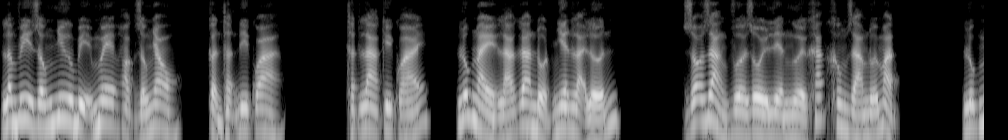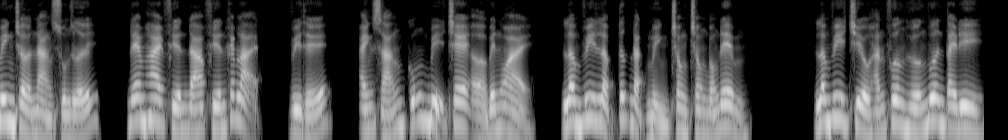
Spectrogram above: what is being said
Lâm Vi giống như bị mê hoặc giống nhau, cẩn thận đi qua. Thật là kỳ quái, lúc này lá gan đột nhiên lại lớn. Rõ ràng vừa rồi liền người khác không dám đối mặt. Lục Minh chờ nàng xuống dưới, đem hai phiến đá phiến khép lại, vì thế, ánh sáng cũng bị che ở bên ngoài, Lâm Vi lập tức đặt mình trong trong bóng đêm. Lâm Vi chiều hắn phương hướng vươn tay đi,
